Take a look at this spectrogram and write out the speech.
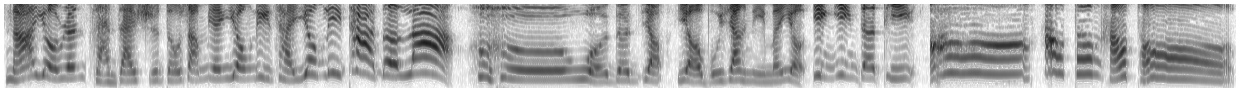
哪有人站在石头上面用力踩、用力踏的啦？呵呵，我的脚又不像你们有硬硬的蹄哦，好痛，好痛！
